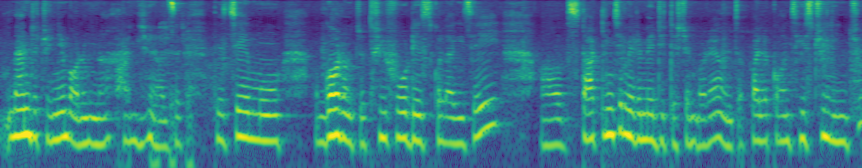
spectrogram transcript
म्यान्डेटरी नै भनौँ न हामी हजुर। त्यो चाहिँ म गराउँछु थ्री फोर डेजको लागि चाहिँ स्टार्टिङ चाहिँ मेरो मेडिटेसनबाटै हुन्छ। पहिला कन्स हिस्ट्री लिन्छु।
